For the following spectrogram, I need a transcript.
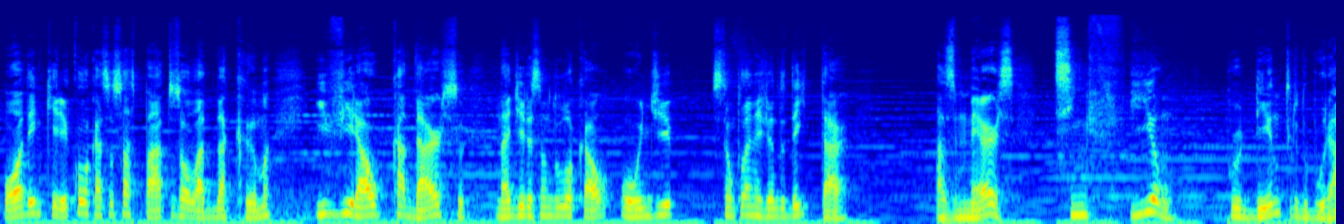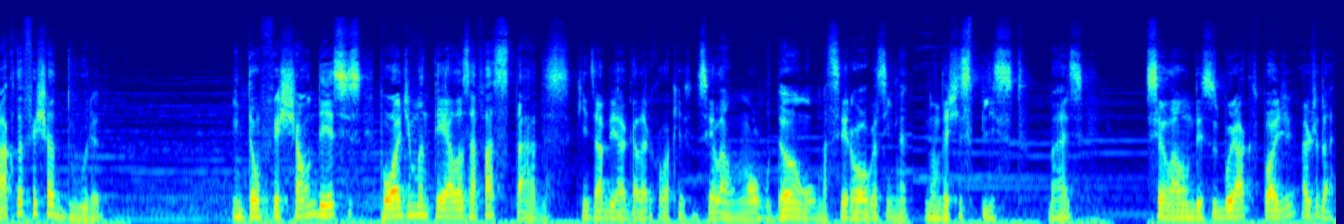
podem querer colocar seus sapatos ao lado da cama e virar o cadarço na direção do local onde estão planejando deitar. As Mers se enfiam por dentro do buraco da fechadura. Então, fechar um desses pode manter elas afastadas. Quem sabe a galera coloca, sei lá, um algodão ou uma cera ou algo assim, né? Não deixa explícito. Mas selar um desses buracos pode ajudar.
